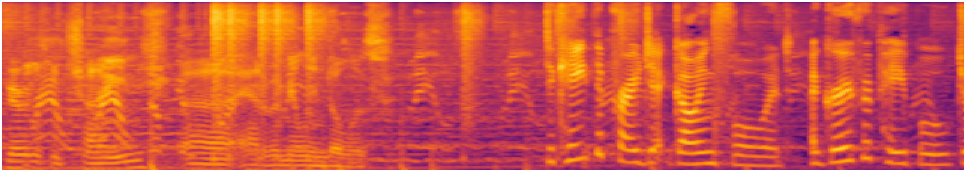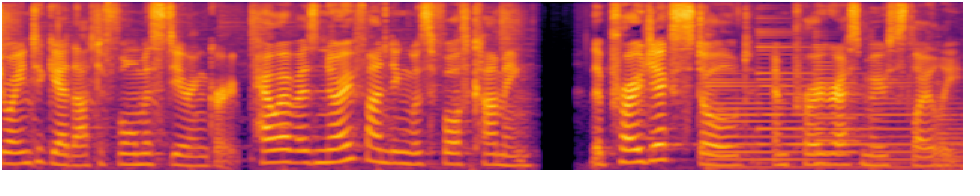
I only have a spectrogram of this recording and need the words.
Very little change uh, out of a million dollars. To keep the project going forward, a group of people joined together to form a steering group. However, as no funding was forthcoming, the project stalled and progress moved slowly.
